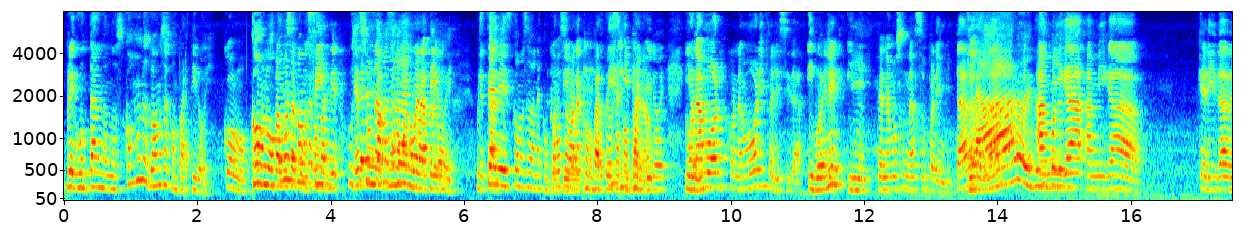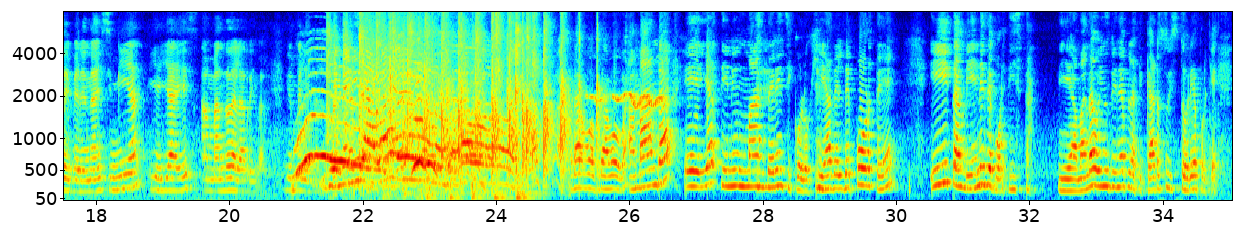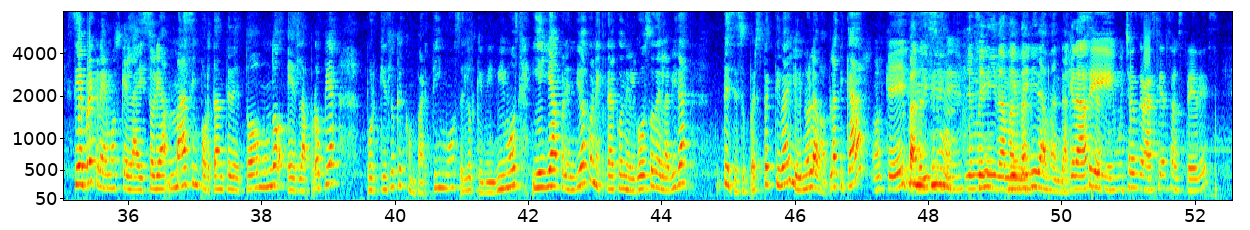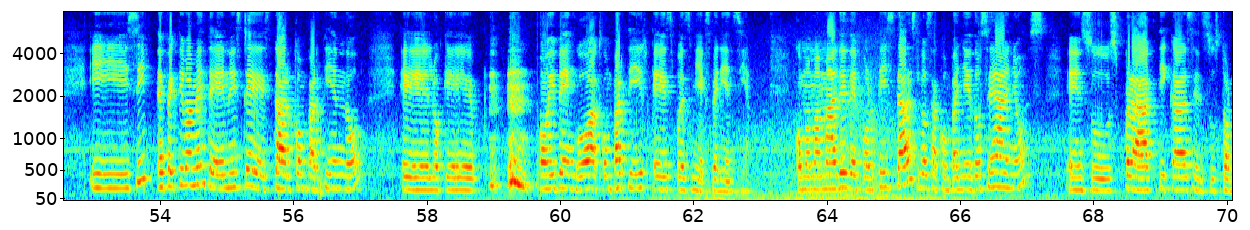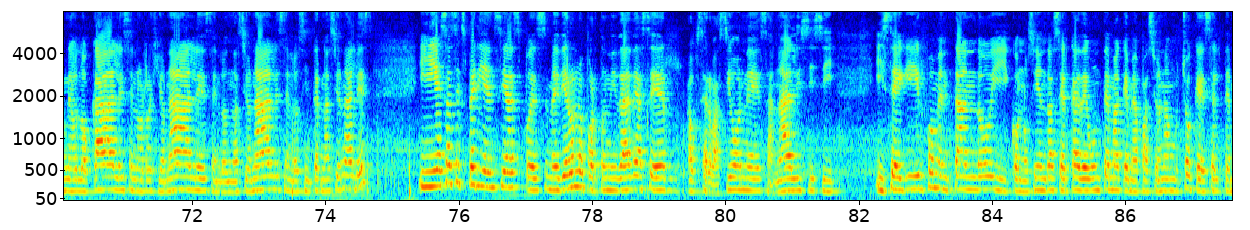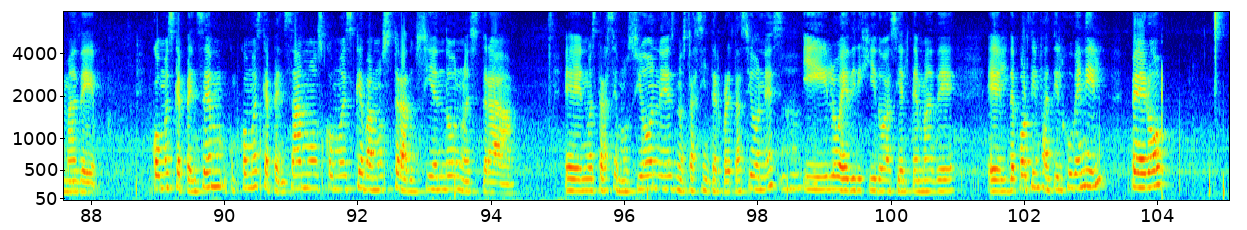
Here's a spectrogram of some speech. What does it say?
preguntándonos, ¿cómo nos vamos a compartir hoy? ¿Cómo? ¿Cómo, nos ¿Cómo nos a vamos a sí, compartir? es una cómo se van a buena compartir pregunta. ¿Ustedes cómo se van a ¿Cómo compartir se van a compartir? ¿Cómo a Y bueno, hoy? Y con bueno, amor, con amor y felicidad. Y bueno, y- y tenemos una súper invitada, Claro, ¿verdad? Amiga, amiga querida de Berenice y mía, y ella es Amanda de la Riva. Bienvenida. Bravo, bravo, bravo. Amanda, ella tiene un máster en psicología del deporte y también es deportista. Y Amanda hoy nos viene a platicar su historia porque siempre creemos que la historia más importante de todo el mundo es la propia porque es lo que compartimos, es lo que vivimos y ella aprendió a conectar con el gozo de la vida desde su perspectiva y hoy nos la va a platicar. Ok, padrísimo. Bienvenida, Amanda. bienvenida, Amanda. Gracias. Sí, muchas gracias a ustedes. Y sí, efectivamente, en este estar compartiendo, eh, lo que hoy vengo a compartir es pues mi experiencia. Como mamá de deportistas, los acompañé 12 años en sus prácticas, en sus torneos locales, en los regionales, en los nacionales, en los internacionales. Y esas experiencias pues me dieron la oportunidad de hacer observaciones, análisis y, y seguir fomentando y conociendo acerca de un tema que me apasiona mucho, que es el tema de cómo es que pensemos, cómo es que pensamos, cómo es que vamos traduciendo nuestra, eh, nuestras emociones, nuestras interpretaciones, y lo he dirigido hacia el tema de el deporte infantil juvenil, pero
